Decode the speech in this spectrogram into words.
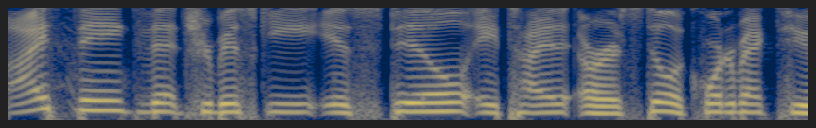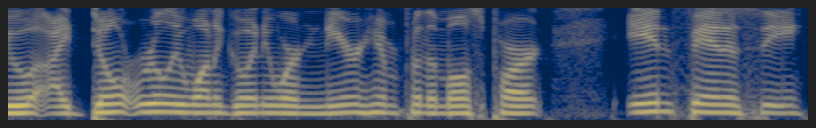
I think that Trubisky is still a tight or still a quarterback too. I don't really want to go anywhere near him for the most part in fantasy.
